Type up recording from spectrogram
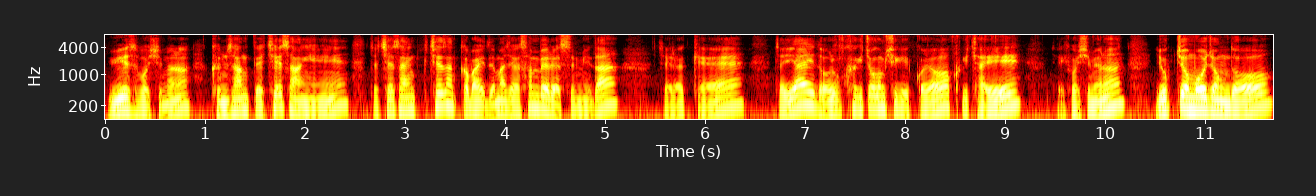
위에서 보시면은 금상대 최상인, 자, 최상, 최상급 아이들만 제가 선별했습니다. 자, 이렇게. 자, 이 아이도 얼굴 크기 조금씩 있고요. 크기 차이. 이렇게 보시면은 6.5 정도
